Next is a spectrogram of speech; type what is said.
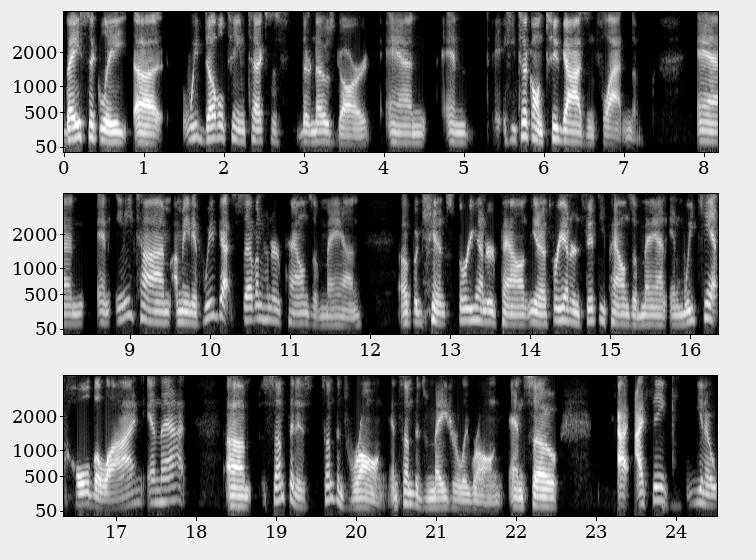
basically uh, we double team Texas their nose guard and and he took on two guys and flattened them. And and anytime, I mean, if we've got 700 pounds of man up against 300 pound, you know, 350 pounds of man, and we can't hold the line in that, um, something is something's wrong and something's majorly wrong. And so I, I, think you know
